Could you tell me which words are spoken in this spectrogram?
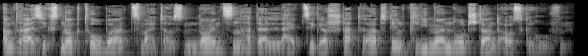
Am 30. Oktober 2019 hat der Leipziger Stadtrat den Klimanotstand ausgerufen.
